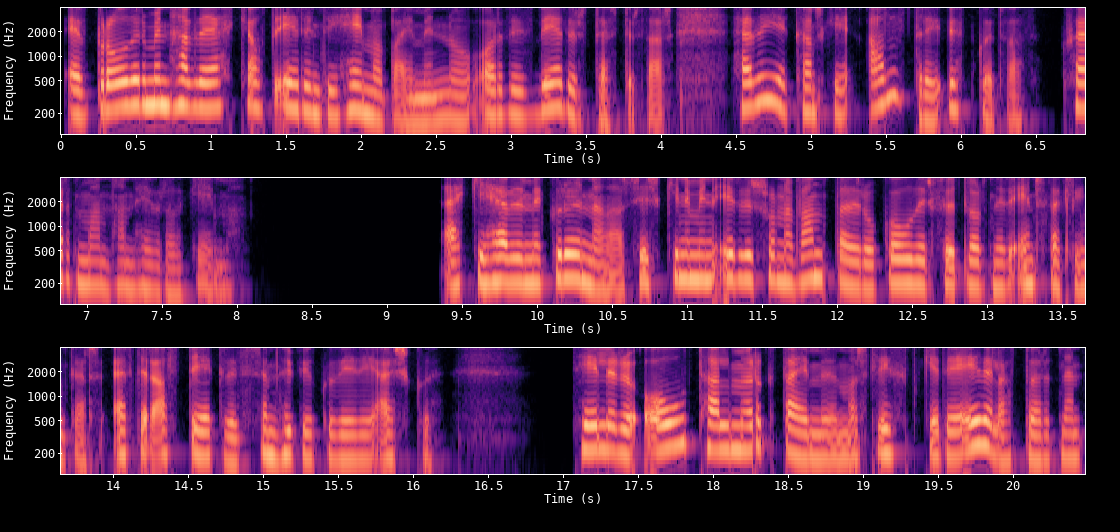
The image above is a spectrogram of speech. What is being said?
Ef bróður minn hefði ekki átt erindi í heimabæi minn og orðið veðurteftur þar, hefði ég kannski aldrei uppgötvað hvern mann hann hefur að geima. Ekki hefði mig grunað að sískinni mín yrðu svona vandaður og góðir fullornir einstaklingar eftir allt egrið sem þau byggu við í æsku. Til eru ótal mörg dæmi um að slíkt geti eðilagt börn en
